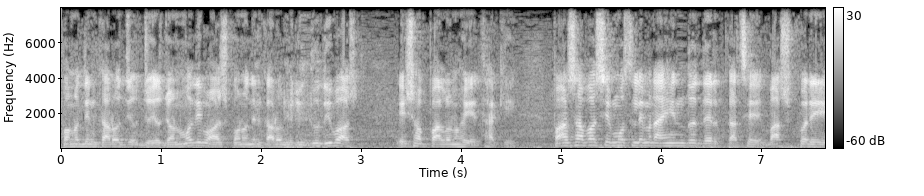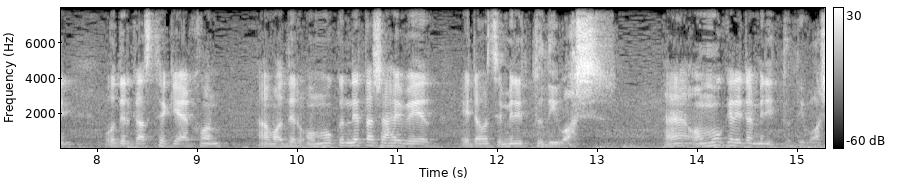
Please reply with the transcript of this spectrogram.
কোনোদিন কারও জন্মদিবস, কোনোদিন কারও মৃত্যু দিবস, এসব পালন হয়ে থাকে। পাশাপাশি মুসলিমরা হিন্দুদের কাছে বাস করে, ওদের কাছ থেকে এখন আমাদের অমুক নেতা সাহেবের, এটা হচ্ছে মৃত্যু দিবস। হ্যাঁ অমুকের এটা মৃত্যু দিবস।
